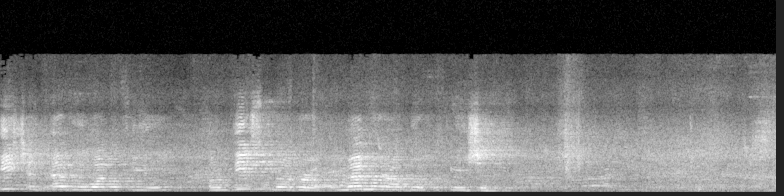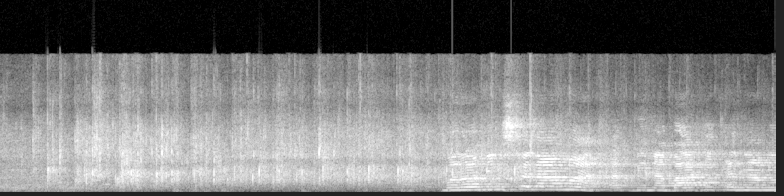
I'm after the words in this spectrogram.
each and every one of you on this memorable occasion. Salamat at binabati ka namin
